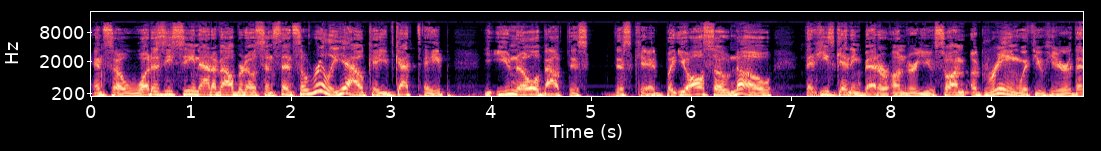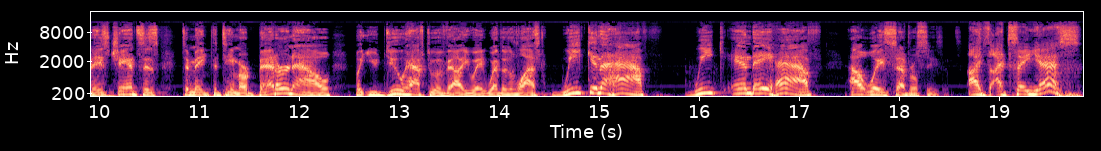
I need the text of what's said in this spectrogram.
And so, what has he seen out of Albert O since then? So, really, yeah, okay, you've got tape, you, know about this this kid, but you also know that he's getting better under you. So, I'm agreeing with you here that his chances to make the team are better now, but you do have to evaluate whether the last week and a half, week and a half, outweighs several seasons. I, I'd say yes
